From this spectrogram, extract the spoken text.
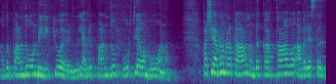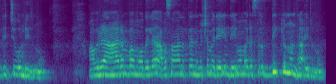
അത് പണിതുകൊണ്ടിരിക്കുകയായിരുന്നു അല്ലേ? അവർ പണിത് പൂർത്തിയാവാൻ പോവുകയാണ്. പക്ഷേ അവിടെ നമ്മൾ കാണുന്നുണ്ട് കർത്താവ് അവരെ ശ്രദ്ധിച്ചുകൊണ്ടിരുന്നു. അവരുടെ ആരംഭം മുതൽ അവസാനത്തെ നിമിഷം വരെയും ദൈവം അവരെ ശ്രദ്ധിക്കുന്നുണ്ടായിരുന്നു.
